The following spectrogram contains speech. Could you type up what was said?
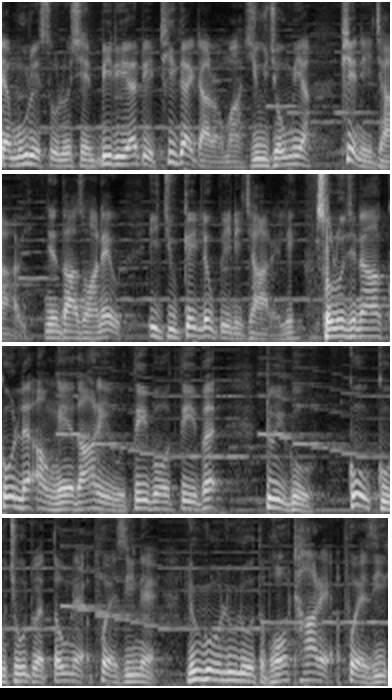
တက်မှုတွေဆိုလို့ရှိရင် PDF တွေထိခိုက်တာတော့မှယူကျုံမရ ဖြစ်နေကြရပြီညင်သာစွာနဲ့ educate လုပ်ပေးနေကြရတယ်လေဆိုလိုချင်တာကိုလက်အောင်ငယ်သားတွေကိုသေပေါ်သေဘက်တွေ့ကိုကိုကိုချိုးအတွက်သုံးတဲ့အဖွဲ့အစည်းနဲ့လူကိုလူလိုသဘောထားတဲ့အဖွဲ့အစည်း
